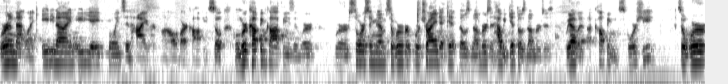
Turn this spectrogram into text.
we're in that like 89, 88 points and higher on all of our coffees. So when we're cupping coffees and we're we're sourcing them, so we're we're trying to hit those numbers. And how we get those numbers is we have a, a cupping score sheet. So we're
